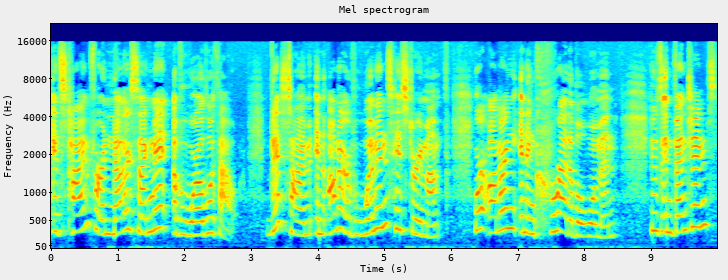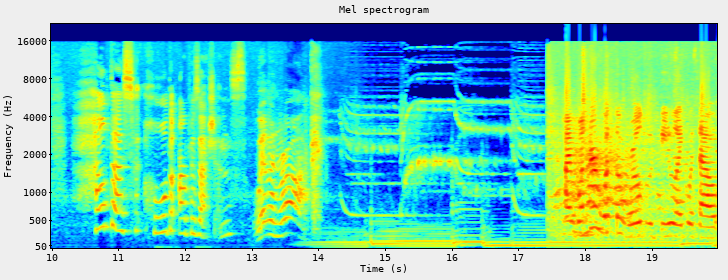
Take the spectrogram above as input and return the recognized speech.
It's time for another segment of World Without. This time, in honor of Women's History Month, we're honoring an incredible woman whose inventions helped us hold our possessions. Women rock! I wonder what the world would be like without.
